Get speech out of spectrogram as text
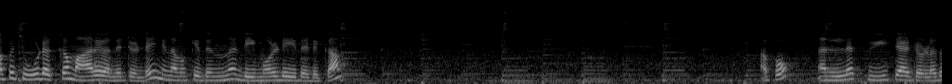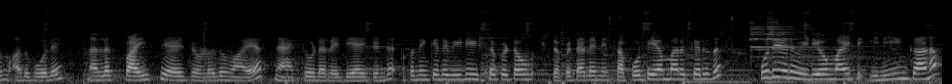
അപ്പോൾ ചൂടൊക്കെ മാറി വന്നിട്ടുണ്ട്. ഇനി നമുക്ക് ഇതൊന്ന് ഡിമോൾഡ് ചെയ്തെടുക്കാം. അപ്പോൾ നല്ല സ്വീറ്റ് ആയിട്ടുള്ളതും അതുപോലെ നല്ല സ്പൈസി ആയിട്ടുള്ളതുമായ സ്നാക്ക് ഇവിടെ റെഡി ആയിട്ടുണ്ട്. അപ്പോൾ നിങ്ങൾക്ക് എന്റെ വീഡിയോ ഇഷ്ടപ്പെട്ടോ? ഇഷ്ടപ്പെട്ടാൽ എന്നെ സപ്പോർട്ട് ചെയ്യാൻ മറക്കരുത്. പുതിയൊരു വീഡിയോവുമായിട്ട് ഇനിയും കാണാം.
